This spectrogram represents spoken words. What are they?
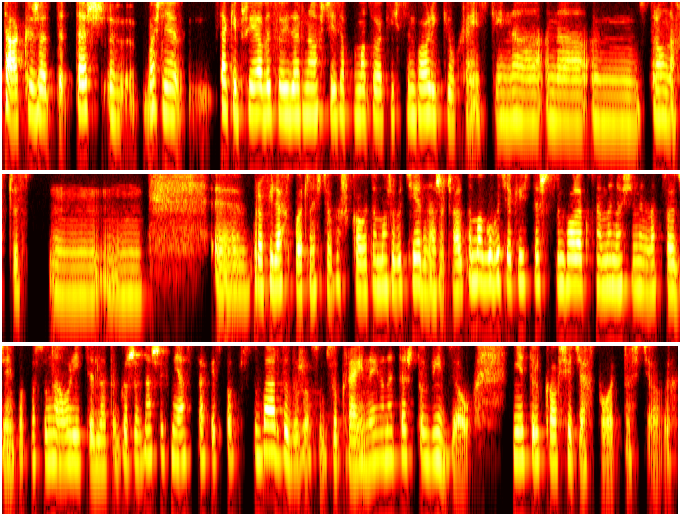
tak, że te, też właśnie takie przejawy solidarności za pomocą jakiejś symboliki ukraińskiej na, na em, stronach czy e, profilach społecznościowych szkoły, to może być jedna rzecz, ale to mogą być jakieś też symbole, które my nosimy na co dzień, po prostu na ulicy, dlatego że w naszych miastach jest po prostu bardzo dużo osób z Ukrainy i one też to widzą, nie tylko w sieciach społecznościowych.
